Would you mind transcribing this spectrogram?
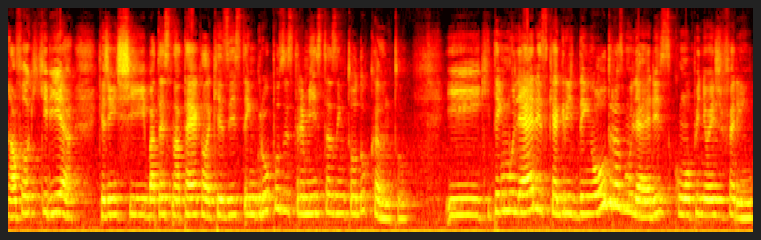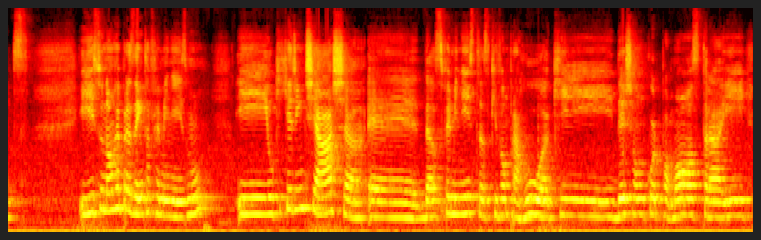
Ela falou que queria que a gente batesse na tecla que existem grupos extremistas em todo canto. E que tem mulheres que agridem outras mulheres com opiniões diferentes. E isso não representa feminismo. E o que, que a gente acha é, das feministas que vão pra rua, que deixam o corpo à mostra e,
